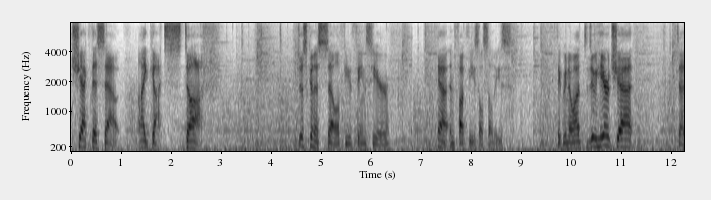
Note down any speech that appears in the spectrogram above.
Check this out. I got stuff. Just gonna sell a few things here. Yeah, and fuck these. I'll sell these. I Think we know what to do here, chat. Da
